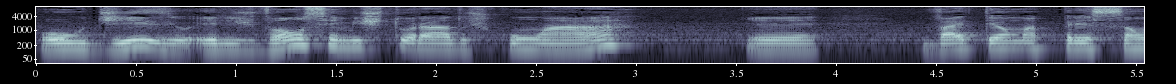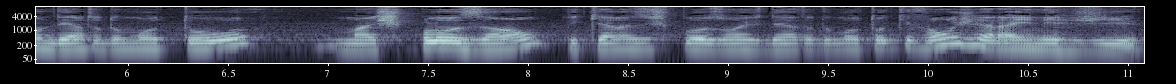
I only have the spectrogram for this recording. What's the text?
ou o diesel eles vão ser misturados com ar, é, vai ter uma pressão dentro do motor, uma explosão, pequenas explosões dentro do motor que vão gerar energia.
